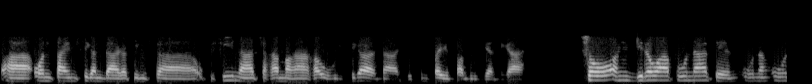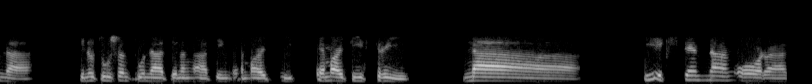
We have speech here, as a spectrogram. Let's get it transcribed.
ah, on time silang darating sa opisina at saka makakauwi sila na gising pa yung pamilya nila. So ang ginawa po natin, unang-una, inutusan po natin ang ating MRT, MRT3 na i-extend na ang oras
